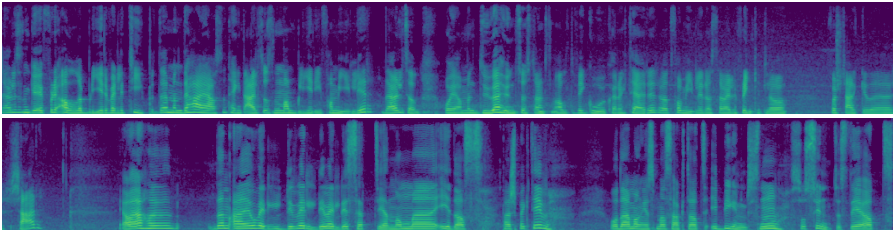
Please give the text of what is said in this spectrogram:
Det er jo litt sånn gøy, fordi alle blir veldig typete. Men det har jeg også tenkt er litt sånn som man blir i familier. Det er jo litt sånn Å ja, men du er hun søsteren som alltid fikk gode karakterer. Og at familier også er veldig flinke til å forsterke det sjæl. Ja, har, den er jo veldig, veldig, veldig sett gjennom uh, Idas perspektiv. Og det er mange som har sagt at i begynnelsen så syntes de at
